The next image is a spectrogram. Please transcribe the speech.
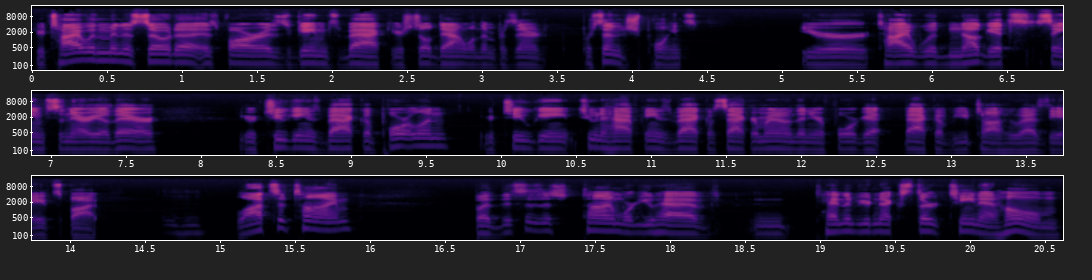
You're tied with Minnesota as far as games back. You're still down with them percentage, percentage points. You're tied with Nuggets. Same scenario there. You're two games back of Portland. You're two game, two and a half games back of Sacramento. Then you're four get back of Utah, who has the eighth spot. Mm-hmm. Lots of time, but this is a time where you have 10 of your next 13 at home.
